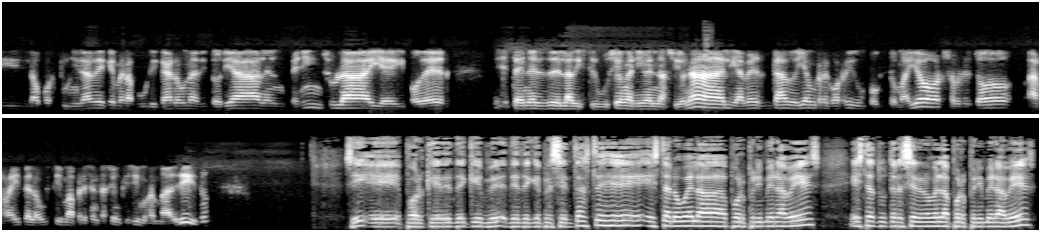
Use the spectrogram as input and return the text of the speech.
y la oportunidad de que me la publicara una editorial en Península y, y poder eh, tener la distribución a nivel nacional y haber dado ya un recorrido un poquito mayor, sobre todo a raíz de la última presentación que hicimos en Madrid, ¿no? Sí, eh, porque desde que, desde que presentaste esta novela por primera vez, esta tu tercera novela por primera vez,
